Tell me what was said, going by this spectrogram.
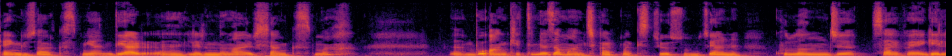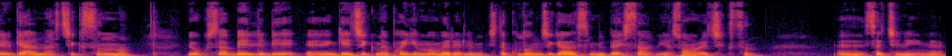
en güzel kısmı yani diğerlerinden ayrışan kısmı. E, bu anketi ne zaman çıkartmak istiyorsunuz? Yani kullanıcı sayfaya gelir gelmez çıksın mı? Yoksa belli bir e, gecikme payı mı verelim? İşte kullanıcı gelsin bir 5 saniye sonra çıksın e, seçeneğini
